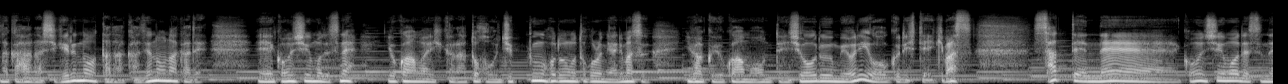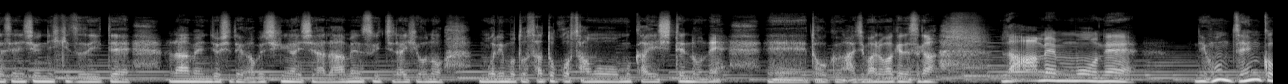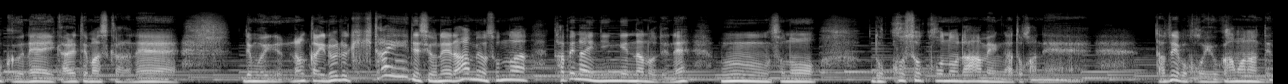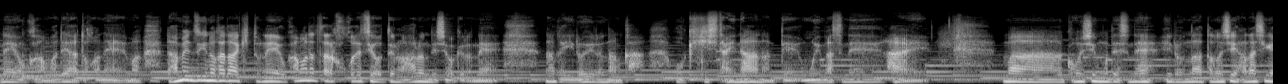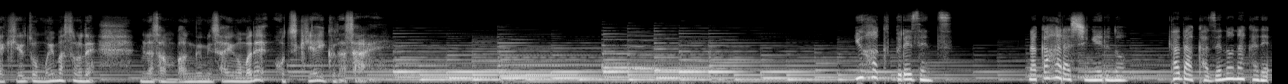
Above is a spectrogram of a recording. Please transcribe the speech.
中原茂のただ風の中で、えー、今週もですね横浜駅から徒歩10分ほどのところにあります。湯白横浜本店ショールームよりお送りしていきます。さてね今週もですね先週に引き続いてラーメン女子で株式会社ラーメンスイッチ代表の森本聡子さんをお迎えしてのね、えー、トークが始まるわけですがラーメンもね日本全国ね行かれてますからね。でもなんかいろいろ聞きたいですよね。ラーメンをそんな食べない人間なのでね。うんそのどこそこのラーメンがとかね。例えばここ横浜なんでね横浜でやとかね。まあラーメン好きの方はきっとね横浜だったらここですよっていうのはあるんでしょうけどね。なんかいろいろなんかお聞きしたいななんて思いますね。はい。まあ今週もですねいろんな楽しい話が聞けると思いますので皆さん番組最後までお付き合いください。油白プレゼンツ。中原茂のただ風の中で。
